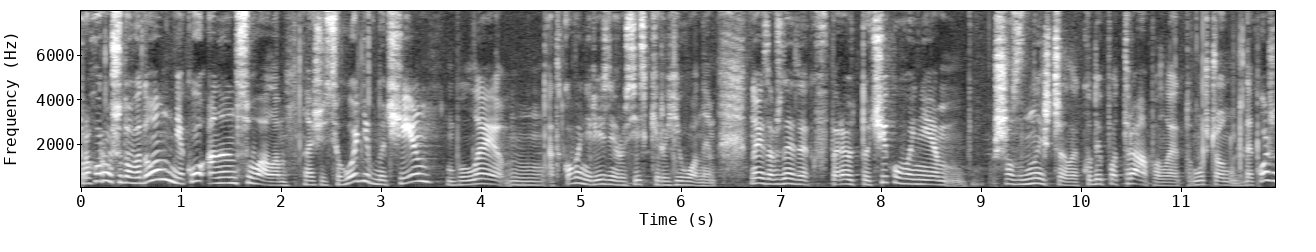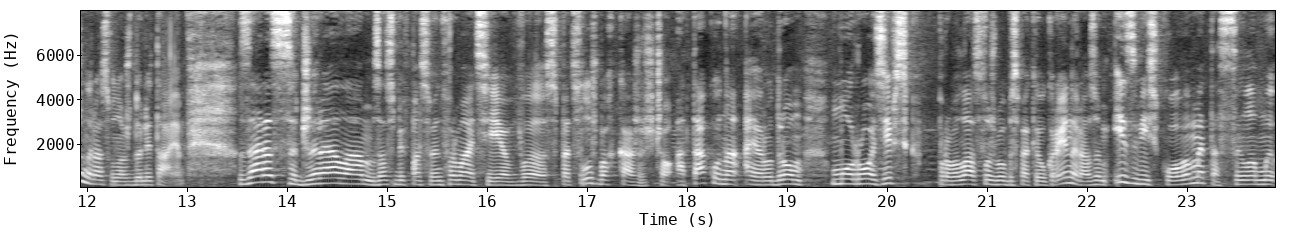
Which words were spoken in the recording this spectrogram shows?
Про хорошу новину, яку анонсувала. Значить, сьогодні вночі були атаковані різні російські регіони. Ну і завжди так вперед очікування, що знищили, куди потрапили, тому що не кожен раз воно ж долітає. Зараз джерела засобів масової інформації в спецслужбах кажуть, що атаку на аеродром Морозівськ провела Служба безпеки України разом із військовими та силами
